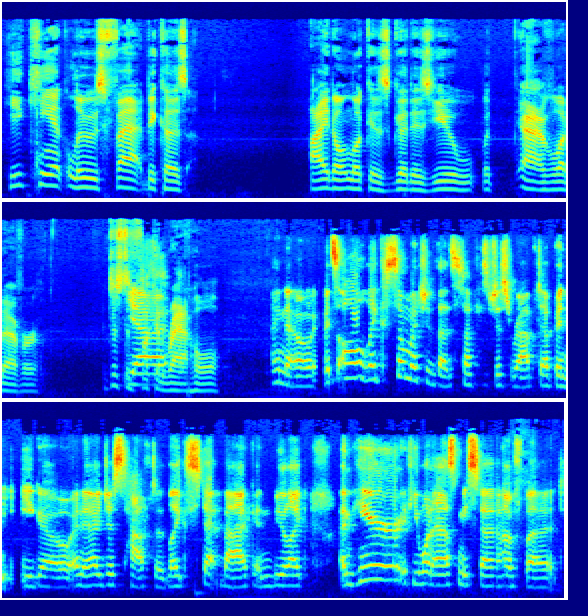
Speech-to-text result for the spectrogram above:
he can't lose fat because I don't look as good as you with, ah, whatever. Just a Yeah. fucking rat hole. I know. It's all like so much of that stuff is just wrapped up in ego, and I just have to like step back and be like, I'm here if you want to ask me stuff, but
